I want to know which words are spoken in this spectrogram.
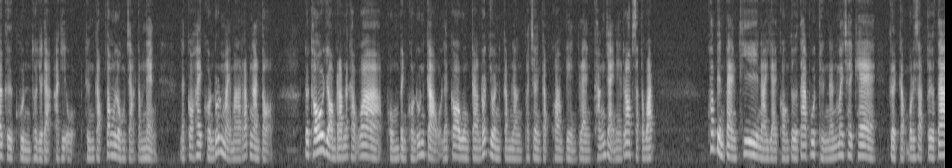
ก็คือคุณโตโยดะอากิโอถึงกับต้องลงจากตำแหน่ง และก็ให้คนรุ่นใหม่มารับงานต่อ โดยเขายอมรับนะครับว่าผมเป็นคนรุ่นเก่า และก็วงการรถยนต์กำลังเผชิญกับความเปลี่ยนแปลงครั้งใหญ่ในรอบศตวรรษ ความเปลี่ยนแปลงที่นายใหญ่ของโตโยต้าพูดถึงนั้นไม่ใช่แค่ เกิดกับบริษัทโตโยต้า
